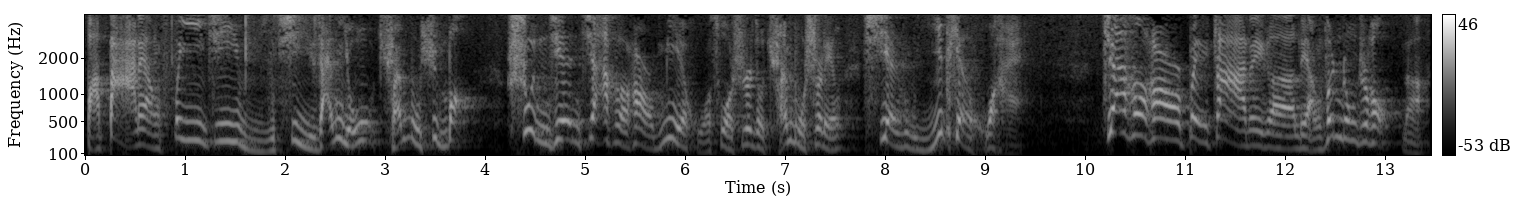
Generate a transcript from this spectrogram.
把大量飞机、武器、燃油全部殉爆，瞬间加贺号灭火措施就全部失灵，陷入一片火海。加贺号被炸这个两分钟之后，啊，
